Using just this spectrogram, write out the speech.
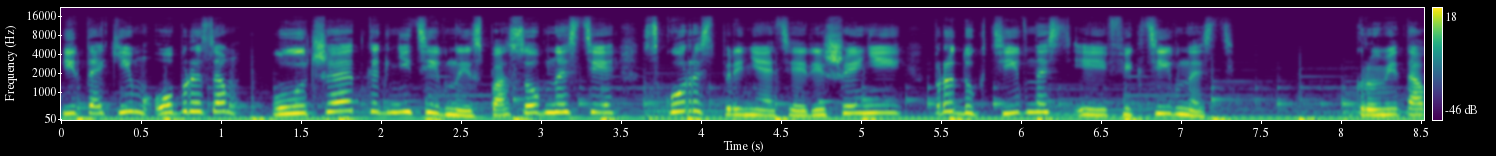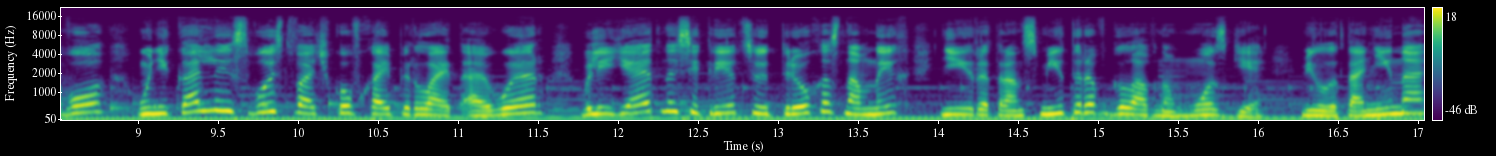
и таким образом улучшают когнитивные способности, скорость принятия решений, продуктивность и эффективность. Кроме того, уникальные свойства очков Hyperlight Eyewear влияют на секрецию трех основных нейротрансмиттеров в головном мозге – мелатонина,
